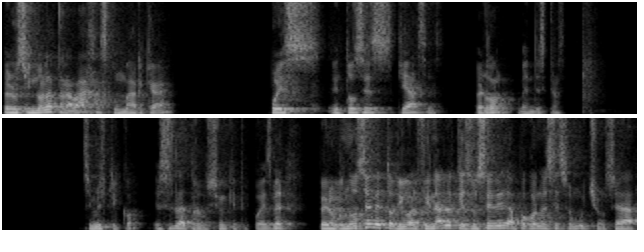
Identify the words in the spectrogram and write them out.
pero si no la trabajas tu marca, pues entonces, ¿qué haces? Perdón, vendes casa. ¿Sí me explicó? Esa es la traducción que te puedes ver. Pero pues no sé, Beto, digo, al final lo que sucede, ¿a poco no es eso mucho? O sea,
